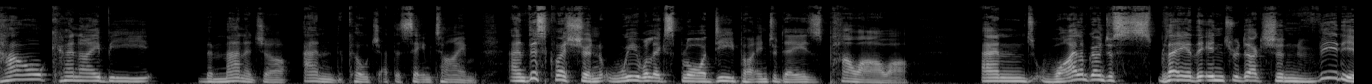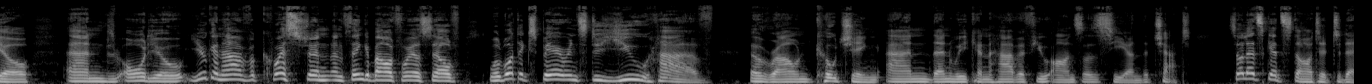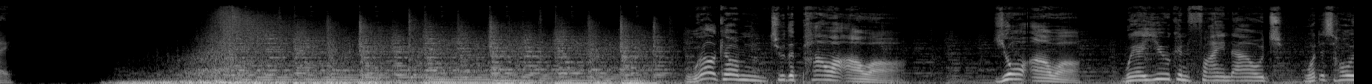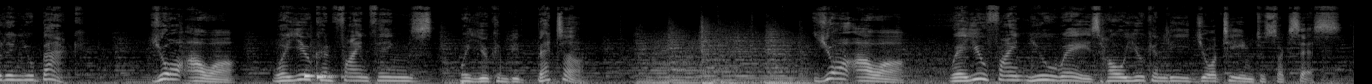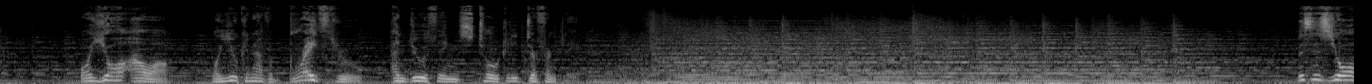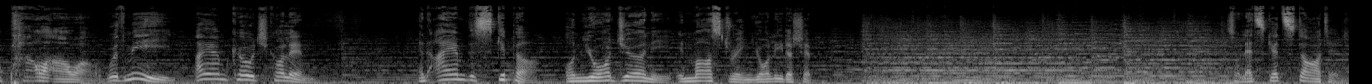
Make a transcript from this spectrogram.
how can I be the manager and the coach at the same time? And this question we will explore deeper in today's Power Hour. And while I'm going to play the introduction video and audio, you can have a question and think about for yourself, well, what experience do you have around coaching? And then we can have a few answers here in the chat. So let's get started today. Welcome to the Power Hour, your hour where you can find out what is holding you back, your hour where you can find things where you can be better, your hour where you find new ways how you can lead your team to success, or your hour where you can have a breakthrough and do things totally differently. This is your Power Hour with me. I am Coach Colin, and I am the skipper on your journey in mastering your leadership. So let's get started.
